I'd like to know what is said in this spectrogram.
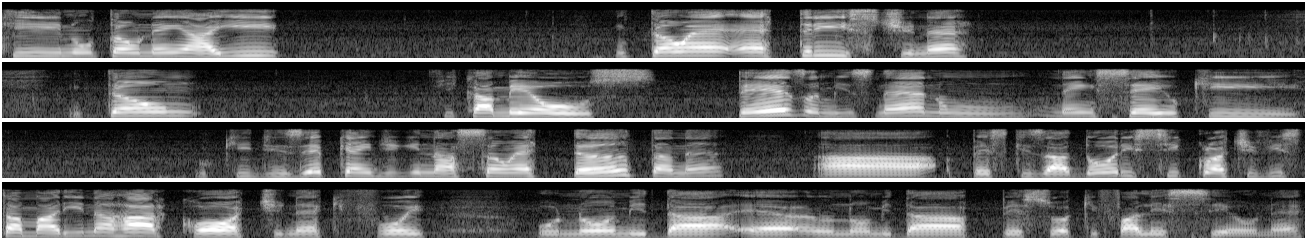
que não estão nem aí. Então é, é triste, né? Então fica meus pêsames, né? Não, nem sei o que o que dizer, porque a indignação é tanta, né? A pesquisadora e cicloativista Marina Harcourt, né? Que foi o nome da é, o nome da pessoa que faleceu, né?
